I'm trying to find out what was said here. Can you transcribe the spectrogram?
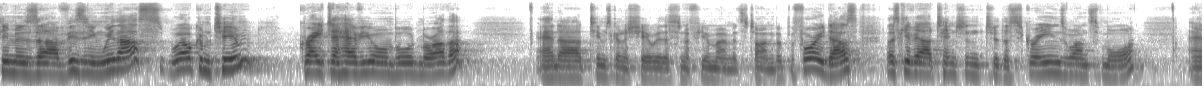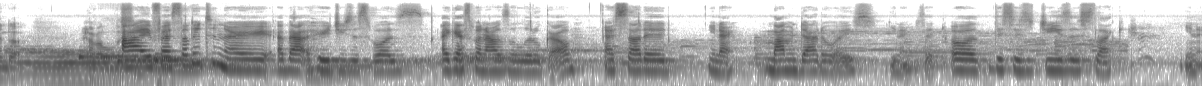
Tim is uh, visiting with us. Welcome, Tim. Great to have you on board, brother. And uh, Tim's going to share with us in a few moments' time. But before he does, let's give our attention to the screens once more and uh, have a listen. I first started to know about who Jesus was, I guess, when I was a little girl. I started, you know, mum and dad always, you know, said, oh, this is Jesus, like, you know,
